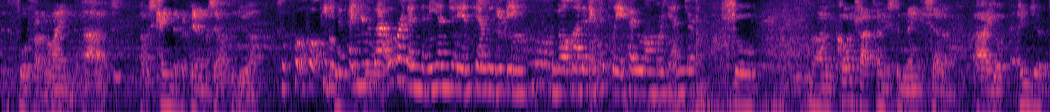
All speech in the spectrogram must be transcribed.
at the forefront of my mind, I had, I was kind of preparing myself to do a So, what, what period of time was that over then, the knee injury, in terms of you being not managing to play? How long were you injured? So my contract finished in '97. I got injured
